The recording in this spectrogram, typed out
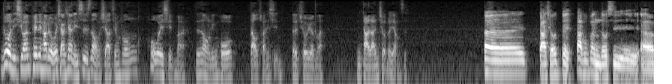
如果你喜欢 Penny Hardaway，我想象你是那种小前锋后卫型吗？是那种灵活倒传型的球员吗？你打篮球的样子？呃，打球对，大部分都是呃，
